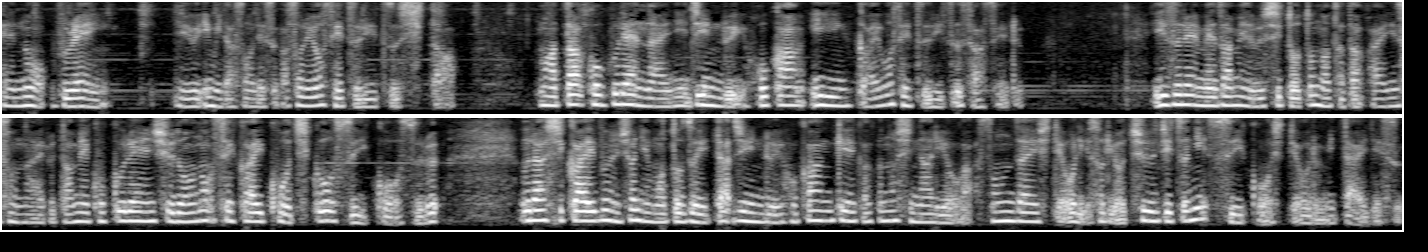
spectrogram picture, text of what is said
のブレインいう意味だそうですが、それを設立した。また、国連内に人類保管委員会を設立させる。いずれ目覚める使徒との戦いに備えるため、国連主導の世界構築を遂行する。裏司会文書に基づいた人類保管計画のシナリオが存在しており、それを忠実に遂行しておるみたいです。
